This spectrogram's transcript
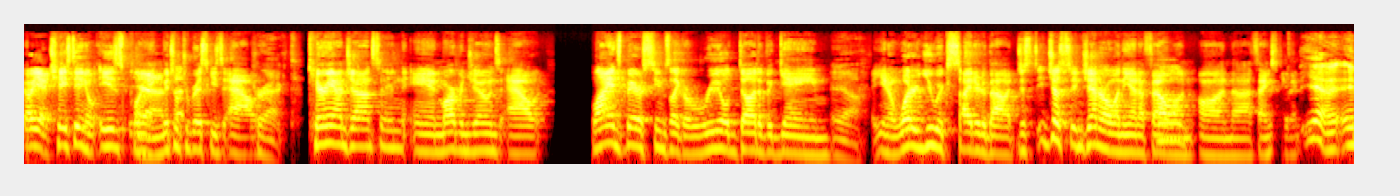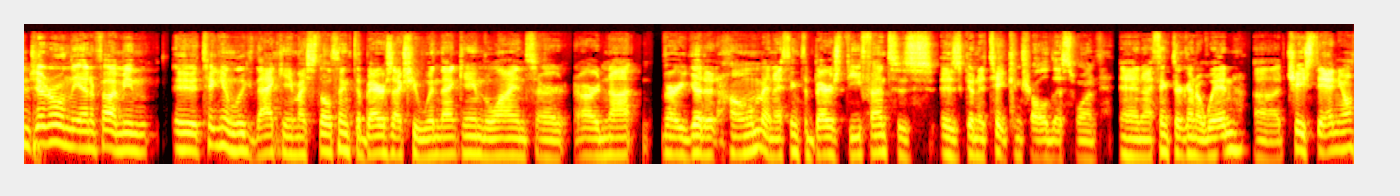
oh yeah, Chase Daniel is playing. Yeah, Mitchell that- Trubisky's out. Correct. on Johnson and Marvin Jones out. Lions Bears seems like a real dud of a game. Yeah. You know, what are you excited about? Just just in general in the NFL Well- on on uh, Thanksgiving. Yeah, in general in the NFL, I mean, uh, taking a look at that game, I still think the Bears actually win that game. The Lions are are not very good at home, and I think the Bears defense is is going to take control of this one, and I think they're going to win. Uh, Chase Daniel,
